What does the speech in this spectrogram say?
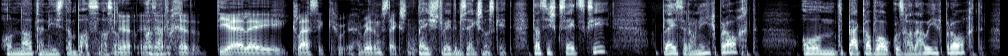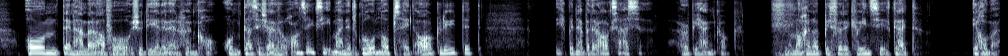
und Nathan East am Bass. Also, Ja, ja, also einfach ja, die LA Classic Rhythm Section. Best Rhythm Section, was es gibt. Das war gesetzt. gewesen. Blazer habe ich gebracht und Backup Vocals habe auch ich gebracht. Und dann haben wir angefangen zu studieren, wer kommen kann. Und das war einfach Wahnsinn. gewesen. Ich meine, der Glenn Knobs hat angeläutet. Ich bin neben dran gesessen, Herbie Hancock. Wir machen etwas für den Quincy. Es geht, ich komme.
